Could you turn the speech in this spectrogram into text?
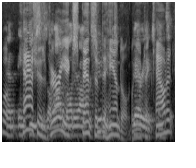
Well, and cash is very expensive to handle. We have to expensive. count it. It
